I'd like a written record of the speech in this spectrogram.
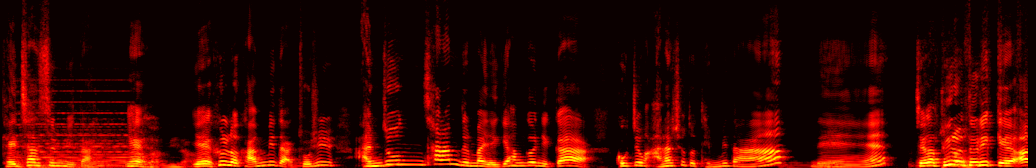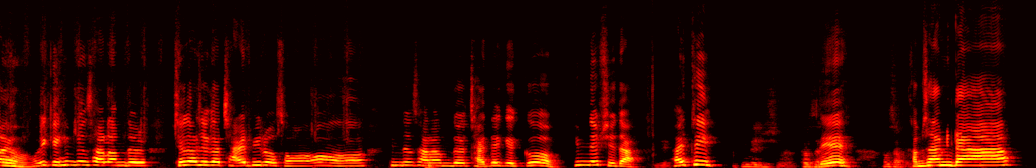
괜찮습니다. 예. 예, 흘러갑니다. 조심, 안 좋은 사람들만 얘기한 거니까 걱정 안 하셔도 됩니다. 네. 제가 빌어드릴게요. 아유, 이렇게 힘든 사람들, 제가 제가 잘 빌어서, 어, 어, 힘든 사람들 잘 되게끔 힘냅시다. 네. 화이팅! 힘내주시면 감사합니다. 네, 감사합니다. 감사합니다.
